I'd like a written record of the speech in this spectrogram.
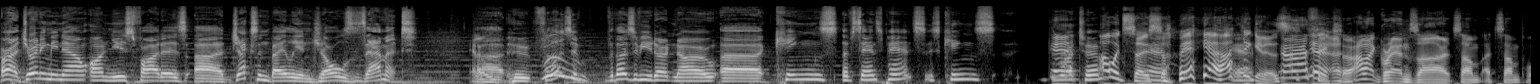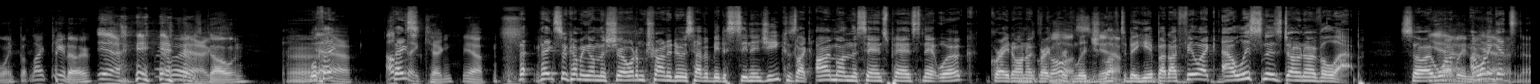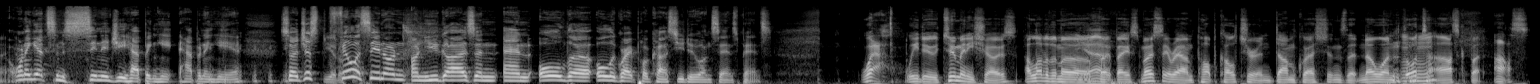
All right, joining me now on News Fighters, uh, Jackson Baly and Joel Zammit. Uh, who, for those of for those of you who don't know, uh, Kings of Sans Pants is Kings the Yeah, right term? I would say Yeah. so. yeah, yeah I Yeah. think it is. I think so. I like Grand Tsar at some at some point, but like you know, Yeah, where yeah. it's going. Uh, Well, thank- yeah. I'll thanks- take King. Yeah. Th- thanks for coming on the show. What I'm trying to do is have a bit of synergy because, like, I'm on the Sans Pants Network. Great honor, great course, privilege. yeah. Love to be here, but I feel like our listeners don't overlap. So I Yeah. want, I want to Yeah, get, no, I want to get some synergy happening here. Happening here. So just fill us in on, on you guys and, and all the all the great podcasts you do on Sans Pants. Wow, we do too many shows. A lot of them are Yeah. based mostly around pop culture and dumb questions that no one thought to Mhm. ask but us.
